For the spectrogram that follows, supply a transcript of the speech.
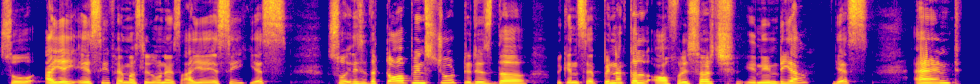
so IISc, famously known as IISc, yes. So this is the top institute. It is the, we can say, pinnacle of research in India yes. And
